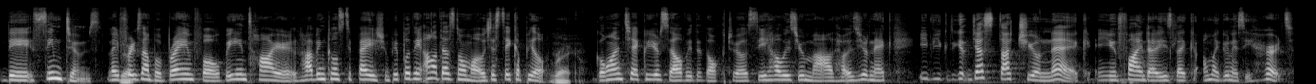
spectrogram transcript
the symptoms. Like for example, brain fog, being tired, having constipation. People think, oh, that's normal. Just take a pill. Right. Go and check yourself with the doctor. See how is your mouth, how is your neck. If you just touch your neck and you find that it's like, oh my goodness, it hurts.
